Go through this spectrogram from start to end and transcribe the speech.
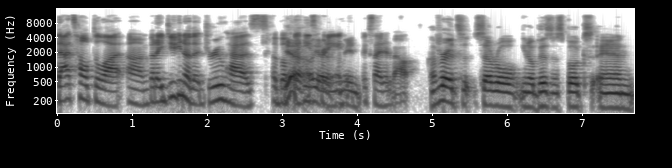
that's helped a lot um, but i do know that drew has a book Yeah, that he's oh, yeah. pretty I mean- excited about I've read s- several, you know, business books, and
